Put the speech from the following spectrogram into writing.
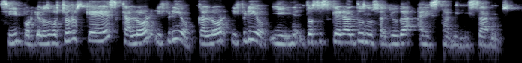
¿sí? Porque los bochornos, ¿qué es? Calor y frío, calor y frío. Y entonces esclerantos nos ayuda a estabilizarnos.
